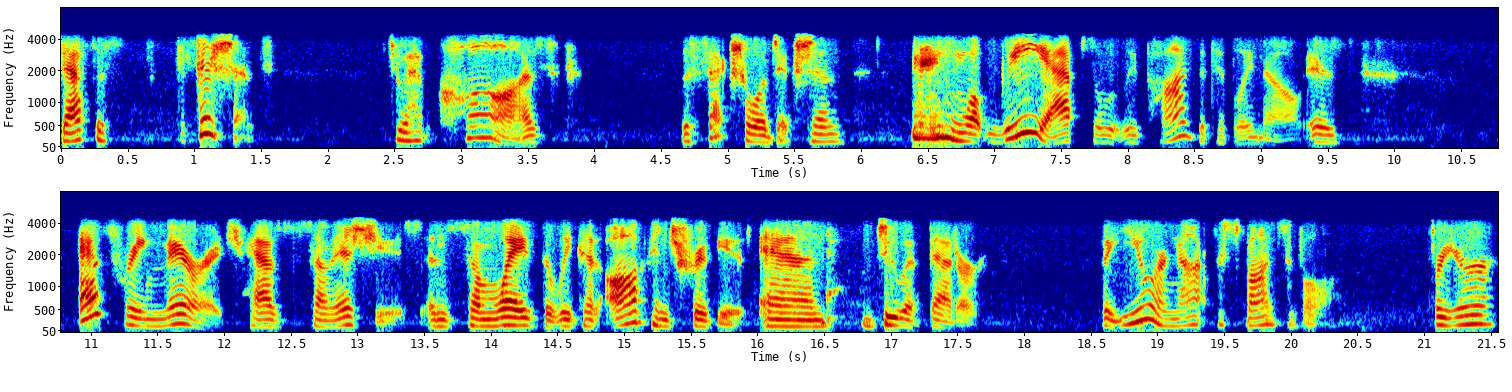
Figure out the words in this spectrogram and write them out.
deficient, deficient to have caused the sexual addiction what we absolutely positively know is every marriage has some issues and some ways that we could all contribute and do it better. But you are not responsible for your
